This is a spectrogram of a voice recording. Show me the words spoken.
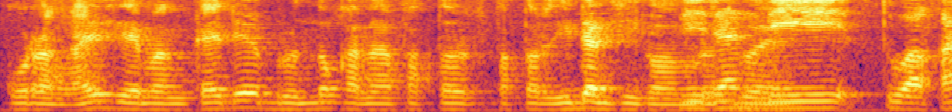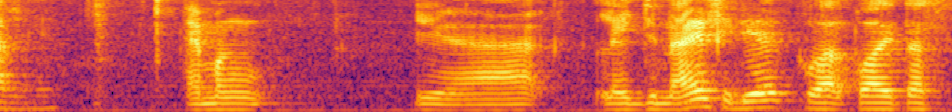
kurang aja sih emang kayak dia beruntung karena faktor faktor Zidane sih kalau menurut Zidane gue dituakan. emang ya legend aja sih dia kua- kualitas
